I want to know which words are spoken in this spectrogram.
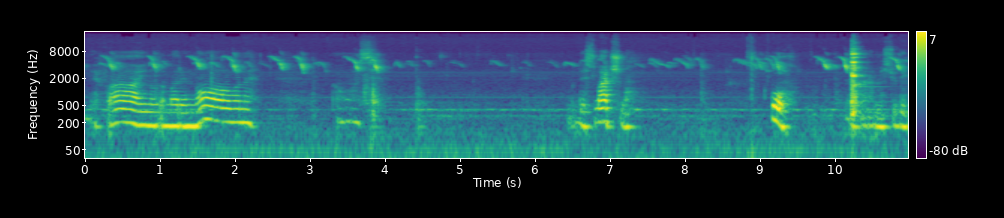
Буде файно замариноване. Буде смачно. О! Зараз ми сюди.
